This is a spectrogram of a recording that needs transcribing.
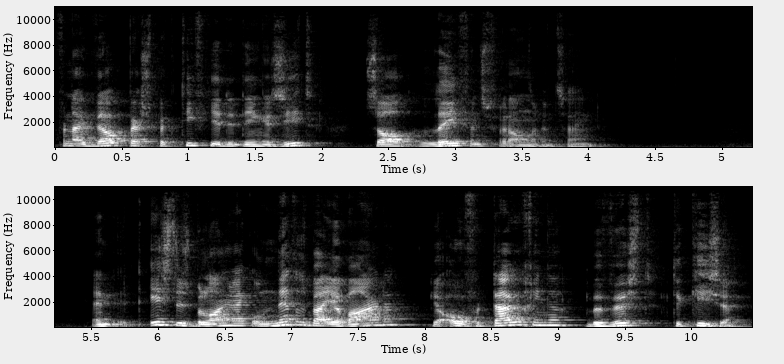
vanuit welk perspectief je de dingen ziet, zal levensveranderend zijn. En het is dus belangrijk om net als bij je waarden, je overtuigingen bewust te kiezen.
